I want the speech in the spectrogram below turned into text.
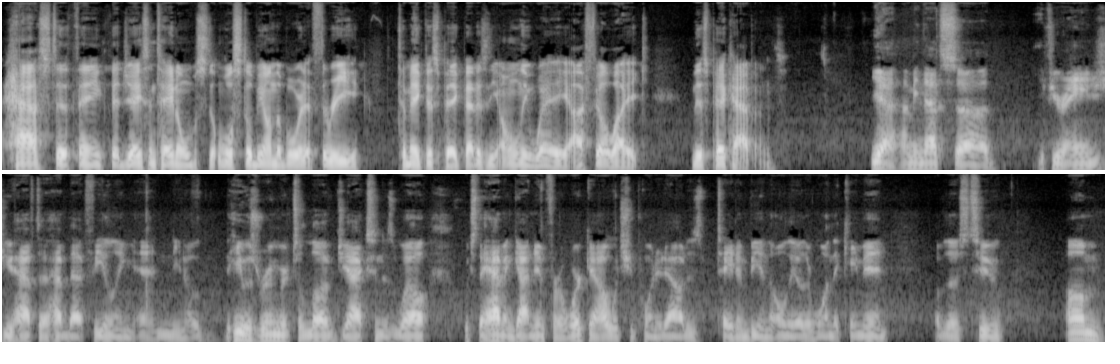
has to think that Jayson Tatum will still, will still be on the board at three to make this pick. That is the only way I feel like this pick happens. Yeah, I mean that's uh, if you're Ainge, you have to have that feeling, and you know he was rumored to love Jackson as well, which they haven't gotten in for a workout, which you pointed out is Tatum being the only other one that came in of those two. Um,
